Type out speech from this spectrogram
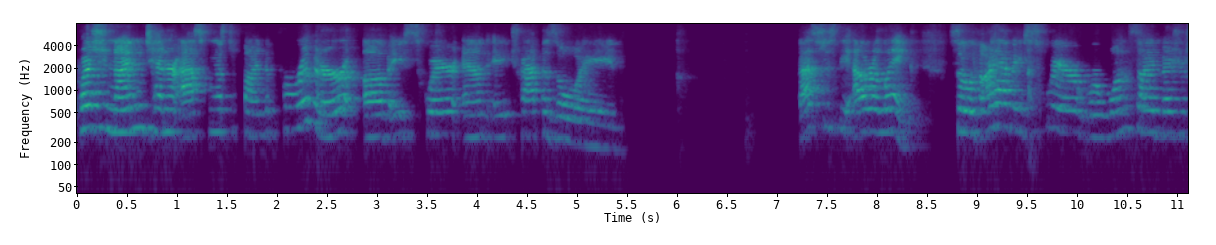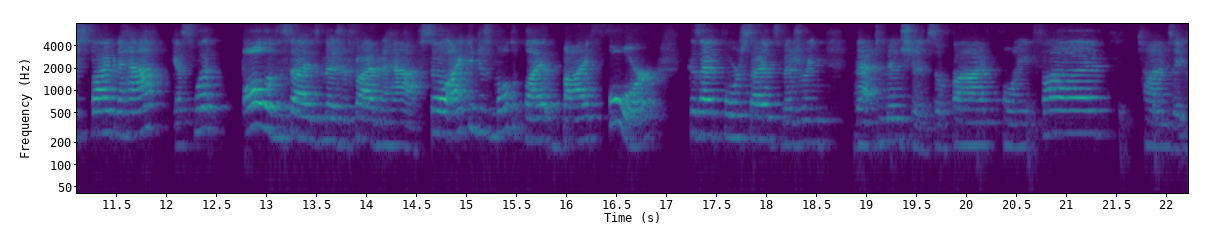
Question nine and ten are asking us to find the perimeter of a square and a trapezoid. That's just the outer length. So if I have a square where one side measures five and a half, guess what? All of the sides measure five and a half. So I can just multiply it by four because I have four sides measuring that dimension. So five point five times a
